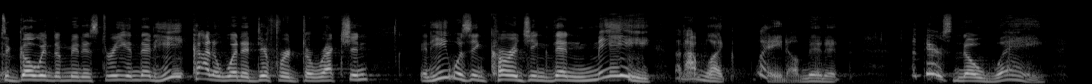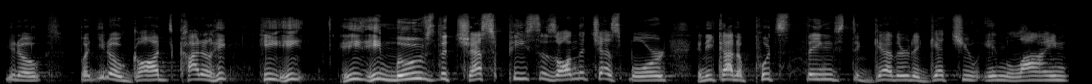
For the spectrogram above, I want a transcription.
to go into ministry, and then he kind of went a different direction, and he was encouraging then me, and I'm like, wait a minute, there's no way, you know. But you know, God kind of he he he. He, he moves the chess pieces on the chessboard and he kind of puts things together to get you in line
